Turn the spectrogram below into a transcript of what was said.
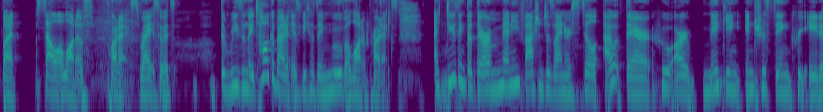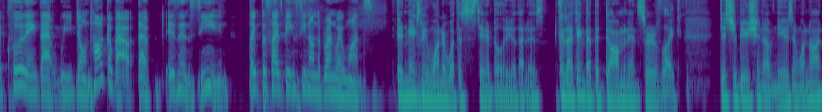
but sell a lot of products, right? So it's the reason they talk about it is because they move a lot of products. I do think that there are many fashion designers still out there who are making interesting, creative clothing that we don't talk about, that isn't seen. Like besides being seen on the runway once. It makes me wonder what the sustainability of that is. Because I think that the dominant sort of like distribution of news and whatnot,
